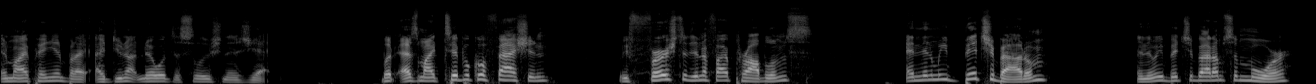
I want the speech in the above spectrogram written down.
in my opinion, but I, I do not know what the solution is yet. But as my typical fashion, we first identify problems, and then we bitch about them, and then we bitch about them some more,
